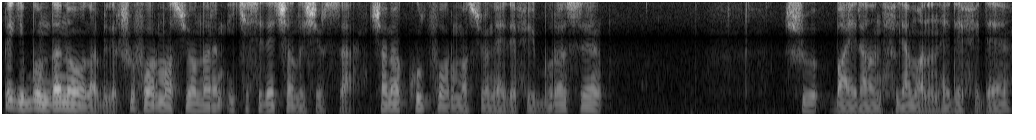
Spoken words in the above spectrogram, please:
Peki bunda ne olabilir? Şu formasyonların ikisi de çalışırsa. Çanak kulp formasyonu hedefi burası. Şu bayrağın flamanın hedefi de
